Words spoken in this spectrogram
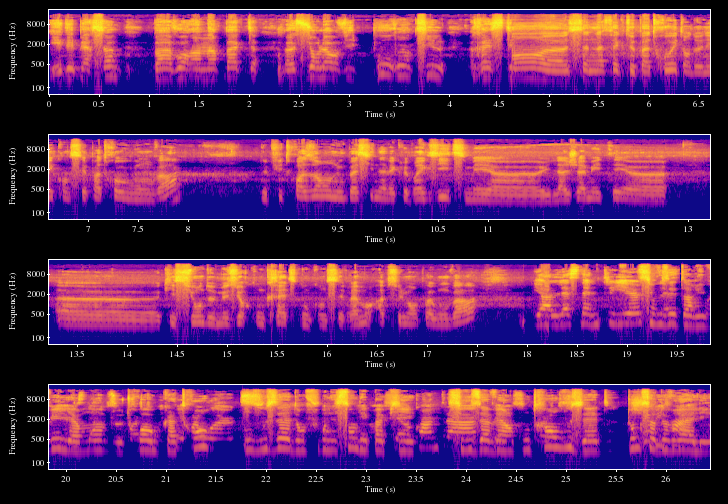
et des personnes va avoir un impact sur leur vie. Pourront-ils rester? Ça n'affecte pas trop, étant donné qu'on ne sait pas trop où on va. Depuis trois ans, on nous bassine avec le Brexit, mais il n'a jamais été euh, question de mesures concrètes, donc on ne sait vraiment absolument pas où on va. Si vous êtes arrivé il y a moins de 3 ou 4 ans, on vous aide en fournissant des papiers. Si vous avez un contrat, on vous aide. Donc ça devrait aller.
